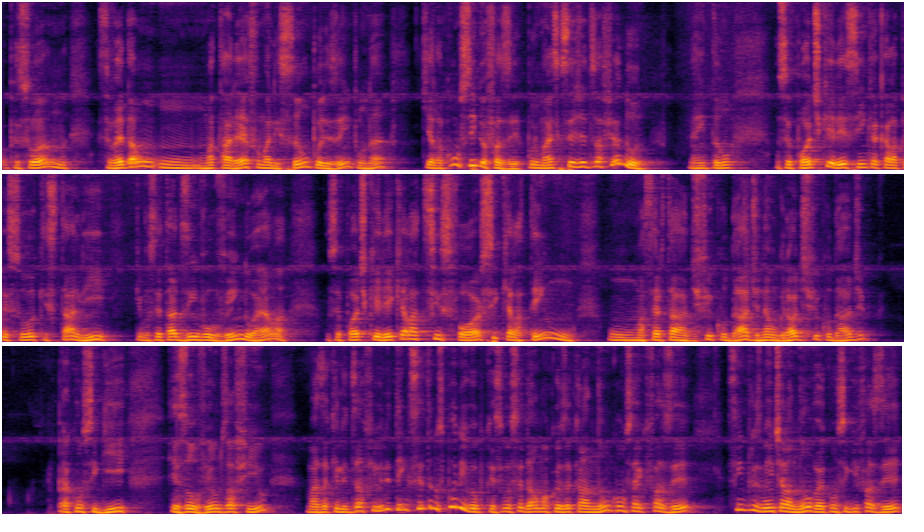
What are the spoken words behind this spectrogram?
A pessoa. Você vai dar um, um, uma tarefa, uma lição, por exemplo, né? que ela consiga fazer, por mais que seja desafiador. Né? Então, você pode querer sim que aquela pessoa que está ali, que você está desenvolvendo ela, você pode querer que ela se esforce, que ela tenha um, uma certa dificuldade, né? um grau de dificuldade para conseguir resolver um desafio, mas aquele desafio ele tem que ser transponível, porque se você dá uma coisa que ela não consegue fazer, simplesmente ela não vai conseguir fazer,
